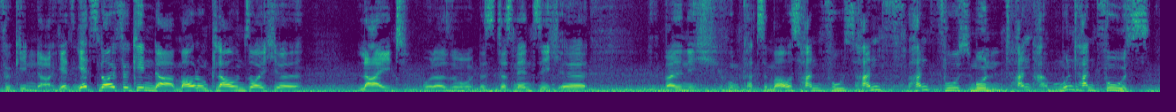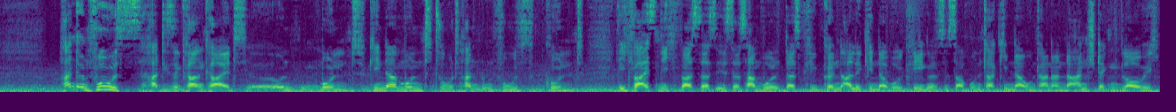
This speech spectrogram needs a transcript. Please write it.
für Kinder. Jetzt, jetzt neu für Kinder. Maul- und Klauenseuche Light oder so. Das, das nennt sich, äh, weiß ich nicht, Hund, Katze, Maus, Hand, Fuß, Hand, Hand, Fuß, Mund. Hand, Mund, Hand, Fuß. Hand und Fuß hat diese Krankheit und Mund. Kindermund tut Hand und Fuß kund. Ich weiß nicht, was das ist. Das haben wohl, das können alle Kinder wohl kriegen. Das ist auch unter Kinder untereinander ansteckend, glaube ich.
